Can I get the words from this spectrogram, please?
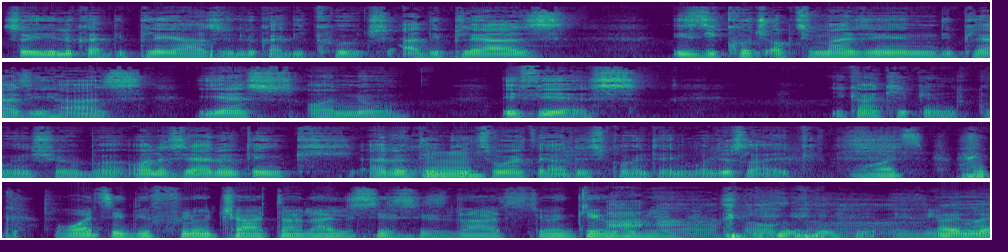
So you look at the players, you look at the coach. Are the players, is the coach optimizing the players he has? Yes or no? If yes, you can keep him going, sure. But honestly, I don't think, I don't think it's worth it at this point anymore. Just like, What's what's in the flowchart analysis is that? Don't kill me. ah, stop now. Uh, le-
